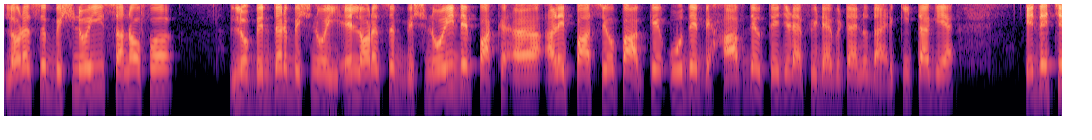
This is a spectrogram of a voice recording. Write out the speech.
Lawrence Bishnoi son of Lobinder Bishnoi. ਇਹ ਲਾਰੈਂਸ ਬਿਸ਼ਨੋਈ ਦੇ ਪੱਖ ਵਾਲੇ ਪਾਸਿਓਂ, ਭਾਵ ਕਿ ਉਹਦੇ ਬਿਹਾਫ ਦੇ ਉੱਤੇ ਜਿਹੜਾ ਐਫੀਡੈਵਿਟ ਹੈ, ਇਹਨੂੰ ਦਾਇਰ ਕੀਤਾ ਗਿਆ। ਇਹਦੇ 'ਚ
